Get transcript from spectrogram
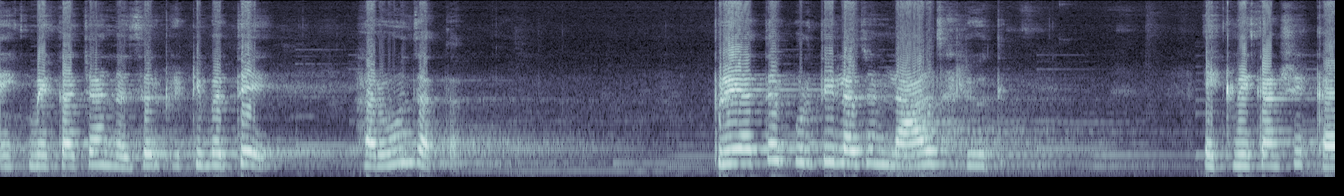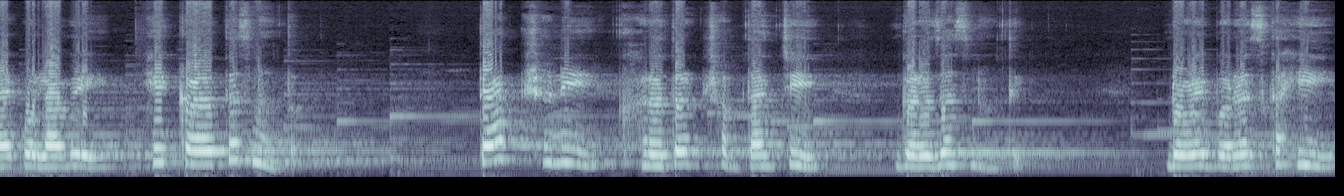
एकमेकाच्या नजर भेटीमध्ये हरवून जातात. प्रिया तर पुरती अजून लाल झाली होती. एकमेकांशी काय बोलावे हे कळतच नव्हतं. त्या क्षणी खरं तर शब्दांची गरजच नव्हती. डोळे बरंच काही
